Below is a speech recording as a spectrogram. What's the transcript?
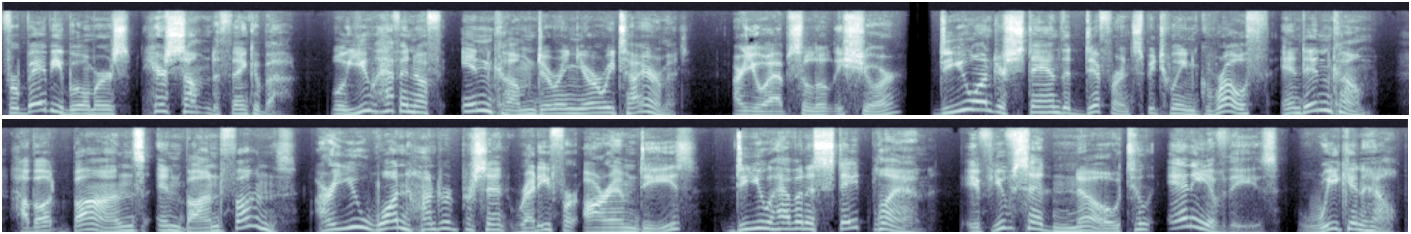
For baby boomers, here's something to think about. Will you have enough income during your retirement? Are you absolutely sure? Do you understand the difference between growth and income? How about bonds and bond funds? Are you 100% ready for RMDs? Do you have an estate plan? If you've said no to any of these, we can help.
